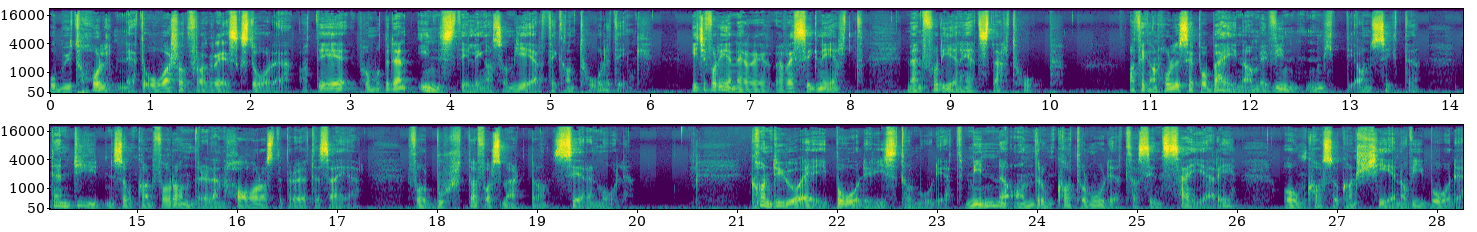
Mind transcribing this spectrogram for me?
Om utholdenhet, oversatt fra gresk, står det at det er på en måte den innstillinga som gjør at en kan tåle ting. Ikke fordi en er resignert, men fordi en har et sterkt håp. At jeg kan holde seg på beina med vinden midt i ansiktet. Den dyden som kan forandre den hardeste prøve til seier. For bortafor smerta ser en målet. Kan du og jeg både vise tålmodighet, minne andre om hva tålmodighet sin seier er, og om hva som kan skje når vi både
